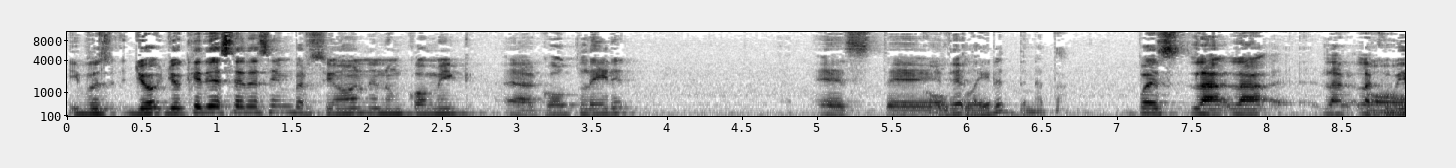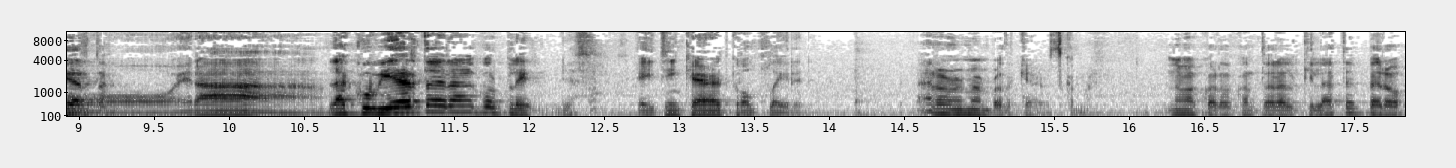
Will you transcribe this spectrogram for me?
Y pues yo, yo quería hacer esa inversión en un cómic eh, gold plated. Este. Gold plated, de neta. Pues la, la, la, la cubierta. Era La cubierta era gold plated. Yes. 18 karat gold plated. I don't remember the carats, come on. No me acuerdo cuánto era el quilate, pero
